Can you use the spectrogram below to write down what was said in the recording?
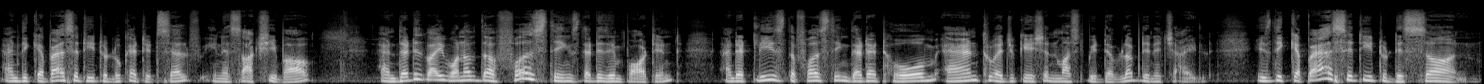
and the capacity to look at itself in a Sakshi Bhav. And that is why one of the first things that is important, and at least the first thing that at home and through education must be developed in a child, is the capacity to discern.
